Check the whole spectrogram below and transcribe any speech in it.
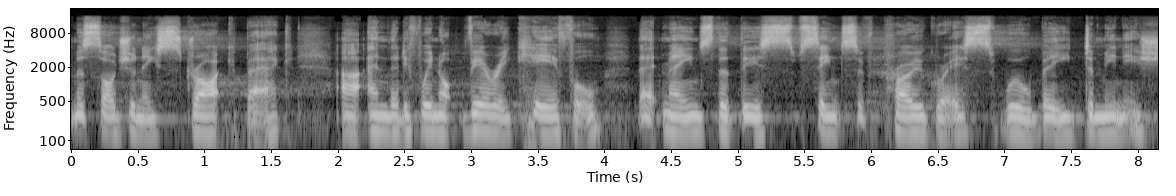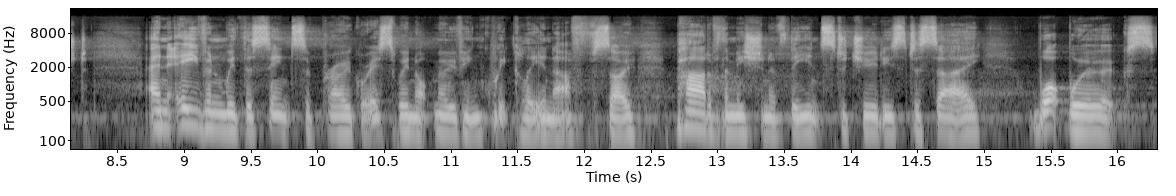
misogyny strike back, uh, and that if we're not very careful, that means that this sense of progress will be diminished. And even with the sense of progress, we're not moving quickly enough. So, part of the mission of the Institute is to say what works,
